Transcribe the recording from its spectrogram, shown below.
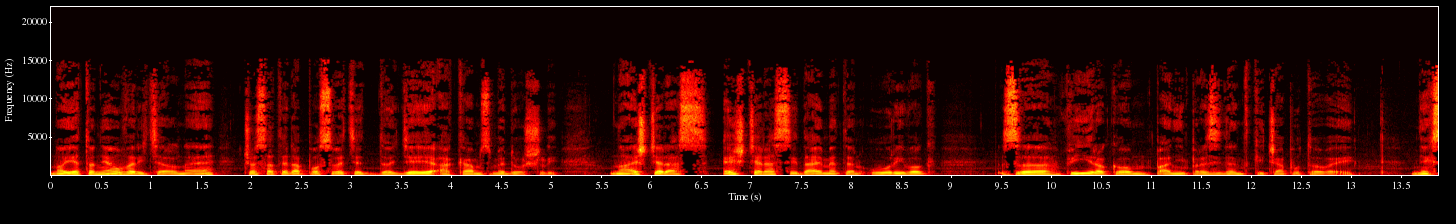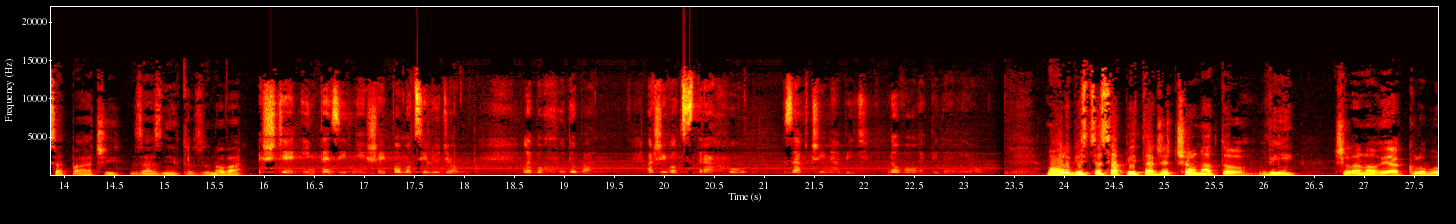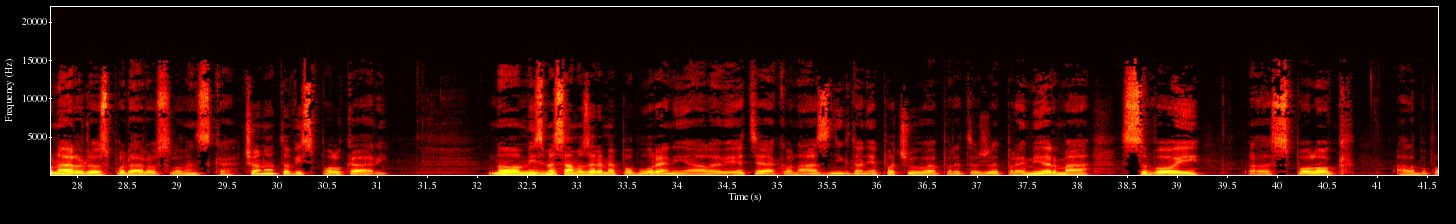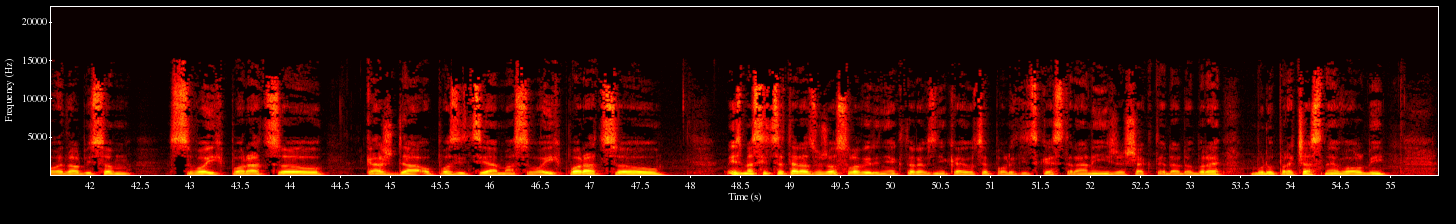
No je to neuveriteľné, čo sa teda po svete deje a kam sme došli. No a ešte raz, ešte raz si dajme ten úryvok s výrokom pani prezidentky Čaputovej. Nech sa páči, zaznie to znova. Ešte intenzívnejšej pomoci ľuďom, lebo chudoba a život strachu začína byť novou epidémiou. Mohli by ste sa pýtať, že čo na to vy, členovia Klubu národohospodárov Slovenska, čo na to vy spolkári? No, my sme samozrejme pobúrení, ale viete, ako nás nikto nepočúva, pretože premiér má svoj e, spolok, alebo povedal by som svojich poradcov, každá opozícia má svojich poradcov, my sme síce teraz už oslovili niektoré vznikajúce politické strany, že však teda dobre, budú predčasné voľby.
